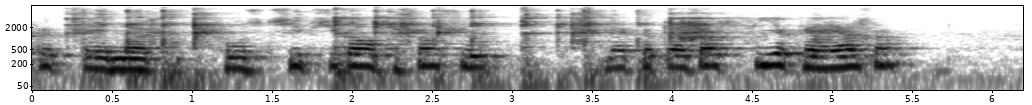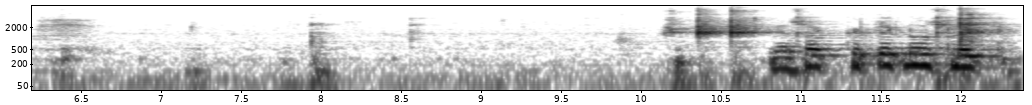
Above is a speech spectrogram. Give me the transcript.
købte en pose chips i går på Sovsjø. Jeg købte altså også fire kager så. Jeg så slik.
